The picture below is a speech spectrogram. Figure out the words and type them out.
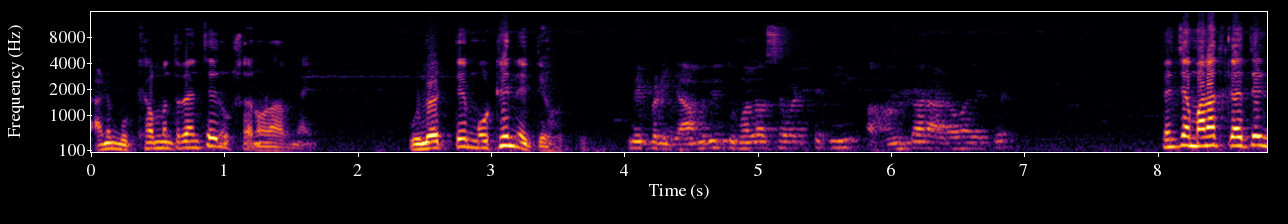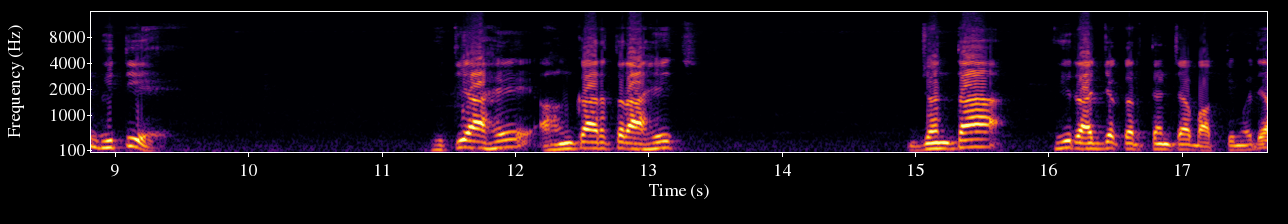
आणि मुख्यमंत्र्यांचंही नुकसान होणार नाही. उलट ते मोठे नेते होते. नाही पण यामध्ये तुम्हाला असं वाटतं की अहंकार आढावा येतोय? त्यांच्या मनात काहीतरी भीती आहे. भीती आहे अहंकार तर आहेच. जनता ही राज्यकर्त्यांच्या बाबतीमध्ये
